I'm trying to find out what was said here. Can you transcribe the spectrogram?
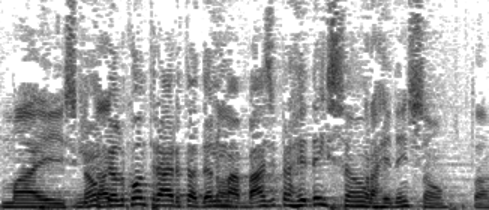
mas. não, tá, pelo contrário, está dando tá, uma base para redenção. Para redenção, tá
